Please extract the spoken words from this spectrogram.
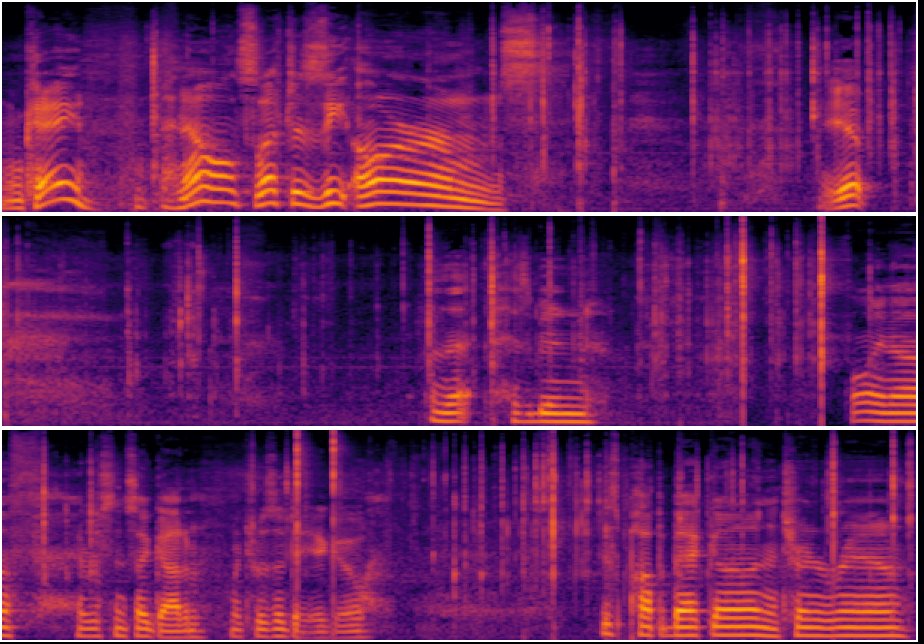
Okay. Now all that's left is the arms. Yep. And that has been falling off ever since I got him, which was a day ago. Just pop it back on and turn it around.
